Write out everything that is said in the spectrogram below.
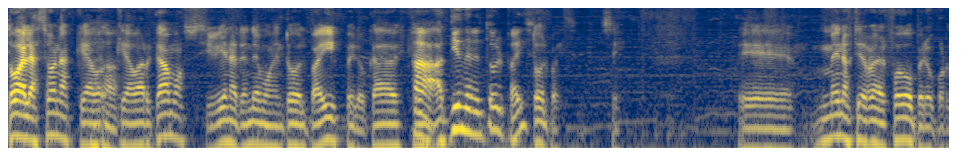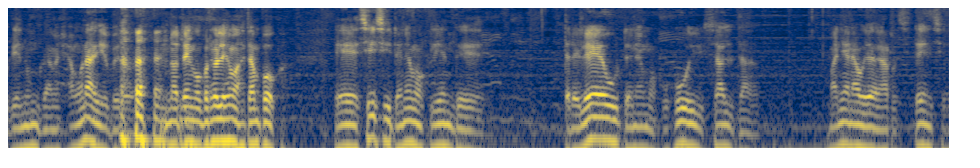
Todas las zonas que, ab- Ajá. que abarcamos, si bien atendemos en todo el país, pero cada vez que... Ah, ¿atienden en todo el país? todo el país, sí. Eh, menos Tierra del Fuego, pero porque nunca me llamó nadie, pero no tengo problemas tampoco. Eh, sí, sí, tenemos clientes Treleu, tenemos Jujuy, Salta. Mañana voy a la Resistencia.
